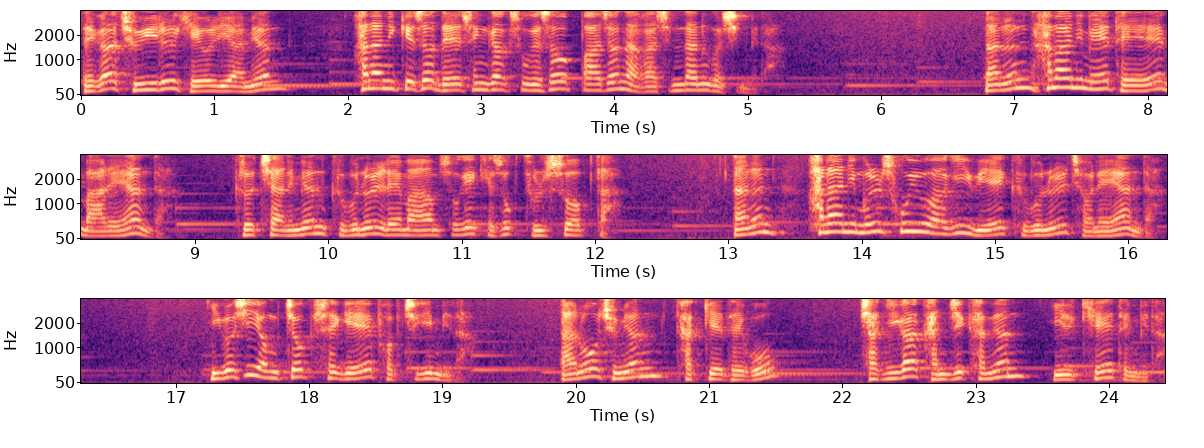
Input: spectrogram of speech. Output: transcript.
내가 주의를 게을리하면 하나님께서 내 생각 속에서 빠져나가신다는 것입니다. 나는 하나님에 대해 말해야 한다. 그렇지 않으면 그분을 내 마음 속에 계속 둘 수 없다. 나는 하나님을 소유하기 위해 그분을 전해야 한다. 이것이 영적 세계의 법칙입니다. 나눠주면 갖게 되고 자기가 간직하면 잃게 됩니다.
